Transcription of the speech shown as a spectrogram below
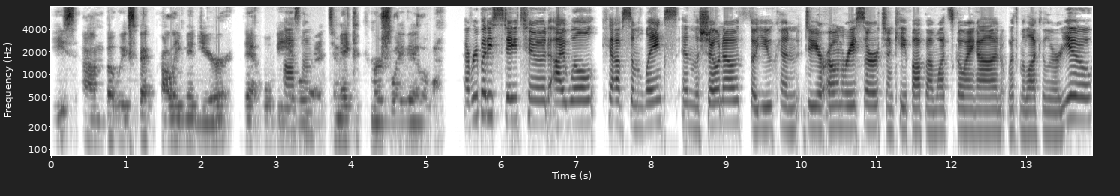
T's. Um, but we expect probably mid year that we'll be awesome. able to, to make it commercially available. Everybody stay tuned. I will have some links in the show notes so you can do your own research and keep up on what's going on with Molecular You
